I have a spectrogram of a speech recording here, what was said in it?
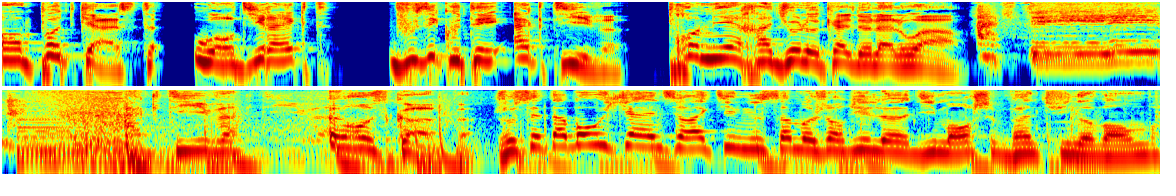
En podcast ou en direct, vous écoutez Active, première radio locale de la Loire. Active. Active, Horoscope. Je vous souhaite un bon week-end sur Active. Nous sommes aujourd'hui le dimanche 28 novembre.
